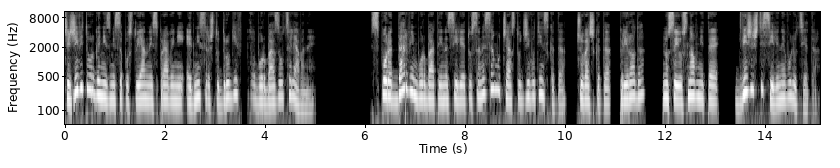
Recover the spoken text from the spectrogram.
че живите организми са постоянно изправени едни срещу други в борба за оцеляване. Според Дарвин борбата и насилието са не само част от животинската, човешката природа, но са и основните движещи сили на еволюцията.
